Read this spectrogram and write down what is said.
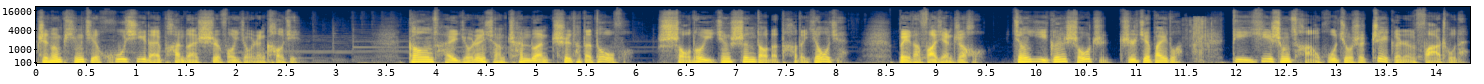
只能凭借呼吸来判断是否有人靠近。刚才有人想趁乱吃她的豆腐，手都已经伸到了她的腰间，被她发现之后。将一根手指直接掰断，第一声惨呼就是这个人发出的，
